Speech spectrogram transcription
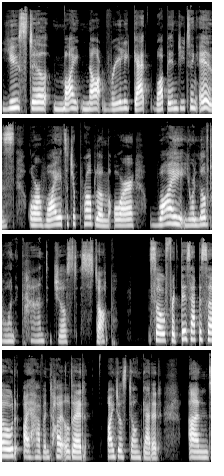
you still might not really get what binge eating is, or why it's such a problem, or why your loved one can't just stop. So, for this episode, I have entitled it, I Just Don't Get It. And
